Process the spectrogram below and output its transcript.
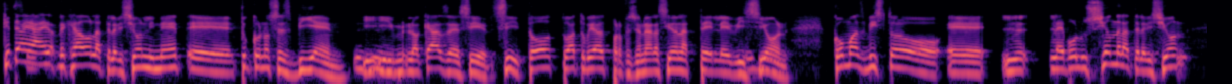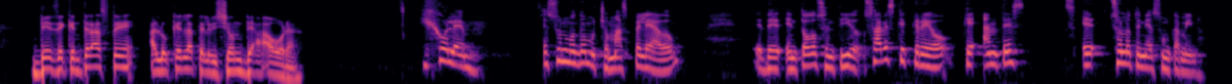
¿Qué te Siempre. ha dejado la televisión, Linet? Eh, tú conoces bien y, y lo acabas de decir. Sí, todo, toda tu vida profesional ha sido en la televisión. ¿Cómo has visto eh, la evolución de la televisión desde que entraste a lo que es la televisión de ahora? Híjole, es un mundo mucho más peleado eh, de- en todo sentido. ¿Sabes qué creo? Que antes eh, solo tenías un camino.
